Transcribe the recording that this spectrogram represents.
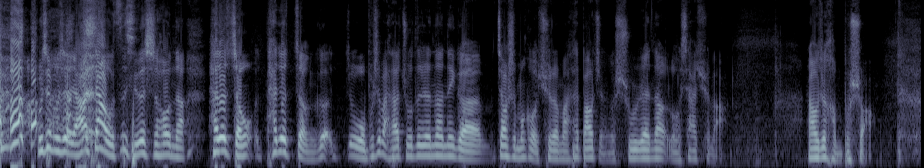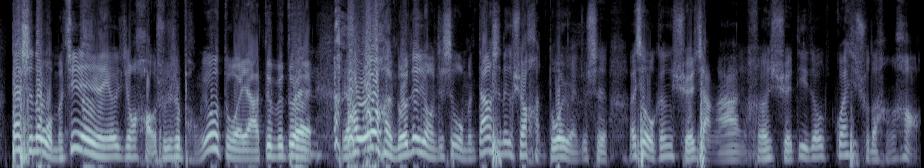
不是不是，然后下午自习的时候呢，他就整他就整个，就我不是把他桌子扔到那个教室门口去了吗？他把我整个书扔到楼下去了，然后我就很不爽。但是呢，我们这类人有一种好处就是朋友多呀，对不对？然后我有很多那种，就是我们当时那个学校很多人，就是而且我跟学长啊和学弟都关系处得很好，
